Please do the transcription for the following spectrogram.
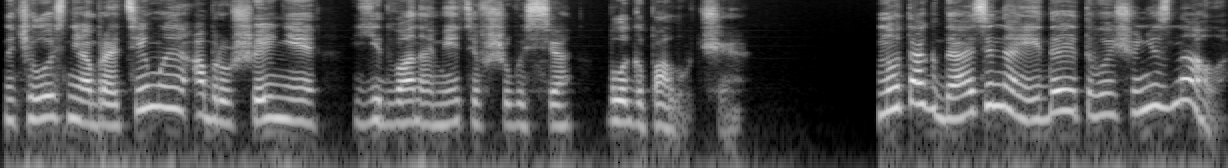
Началось необратимое обрушение едва наметившегося благополучия. Но тогда Зинаида этого еще не знала.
